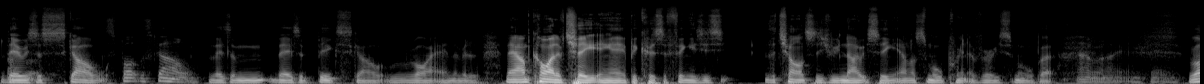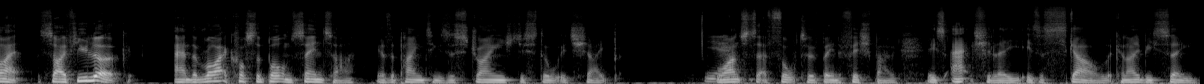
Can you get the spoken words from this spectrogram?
There is uh-huh. a skull Spot the skull. There's a there's a big skull right in the middle. Now I'm kind of cheating here because the thing is, is the chances of you noticing it on a small print are very small. But Oh, right. Okay. right, so if you look, and the right across the bottom centre of the painting is a strange distorted shape. Yeah. once thought to have been a fishbone, it's actually is a skull that can only be seen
